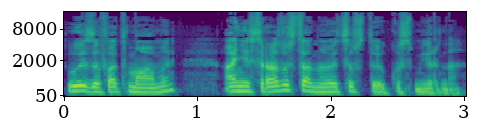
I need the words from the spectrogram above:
вызов от мамы, они сразу становятся в стойку смирно.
